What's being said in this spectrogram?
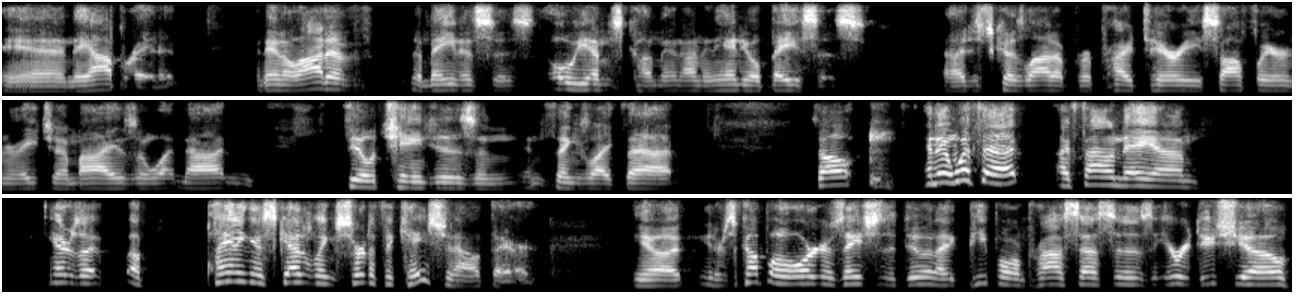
and they operate it. And then a lot of the maintenance is OEMs come in on an annual basis, uh, just because a lot of proprietary software and HMIs and whatnot, and field changes and, and things like that. So, and then with that, I found a um, there's a, a planning and scheduling certification out there. You know, there's a couple of organizations that do it, like People and Processes, Eruditio,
